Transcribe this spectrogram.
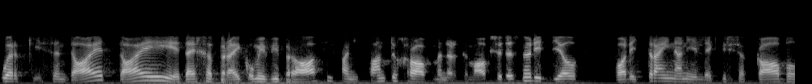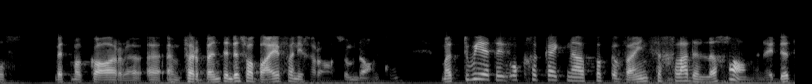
oortjies en daai het daai het hy gebruik om die vibrasie van die pantograaf minder te maak. So dis nou die deel waar die trein aan die elektriese kabels met mekaar uh, uh, verbind en dis waar baie van die geraas vandaan kom. Maar twee het hy ook gekyk na 'n pikkewyn se gladde liggaam en hy het dit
